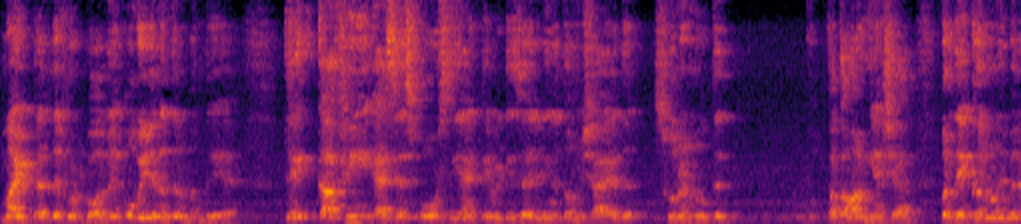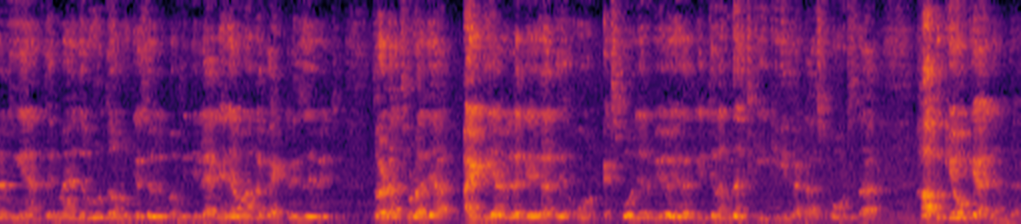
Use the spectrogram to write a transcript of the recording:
Mitre ਦੇ ਫੁੱਟਬਾਲ ਨੇ, ਉਹ ਵੀ ਜਲੰਧਰ ਬੰਦੇ ਆ। ਤੇ ਕਾਫੀ ਐਸੇ ਸਪੋਰਟਸ ਦੀਆਂ ਐਕਟੀਵਿਟੀਜ਼ ਹੈ ਜਿਹੜੀਆਂ ਤੁਹਾਨੂੰ ਸ਼ਾਇਦ ਸੁਣਨ ਨੂੰ ਤੇ ਪਤਾ ਹੋਣਗੀਆਂ ਸ਼ਾਇਦ, ਪਰ ਦੇਖਣ ਨੂੰ ਨਹੀਂ ਮਿਲਣਗੀਆਂ ਤੇ ਮੈਂ ਜ਼ਰੂਰ ਤੁਹਾਨੂੰ ਕਿਸੇ ਵੇਲੇ ਪੰਮੀ 'ਚ ਲੈ ਕੇ ਜਾਵਾਂਗਾ ਫੈਕਟਰੀਜ਼ ਦੇ ਵਿੱਚ। ਤੁਹਾਡਾ ਥੋੜਾ ਜਿਹਾ ਆਈਡੀਆ ਵੀ ਲੱਗੇਗਾ ਤੇ ਉਹ ਐਕਸਪੋਜ਼ਰ ਵੀ ਹੋਏਗਾ ਕਿ ਜਲੰਧਰ 'ਚ ਕੀ ਕੀ ਸਾਡਾ ਸਪੋਰਟਸ ਦਾ ਹੱਬ ਕਿਉਂ ਕਿਹਾ ਜਾਂਦਾ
